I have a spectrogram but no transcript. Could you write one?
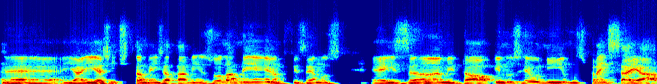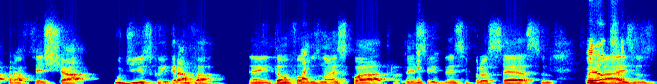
né? E aí a gente também já estava em isolamento, fizemos é, exame e tal, e nos reunimos para ensaiar, para fechar o disco e gravar. Né? Então fomos nós quatro nesse, nesse processo. Foram, mais os...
